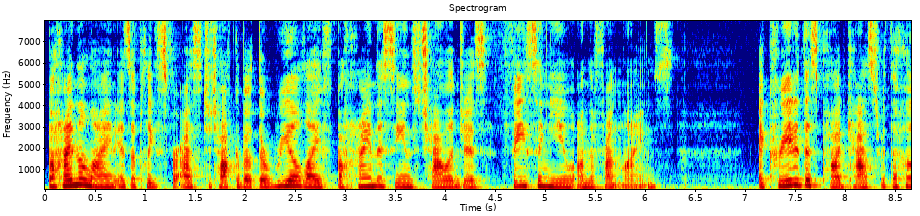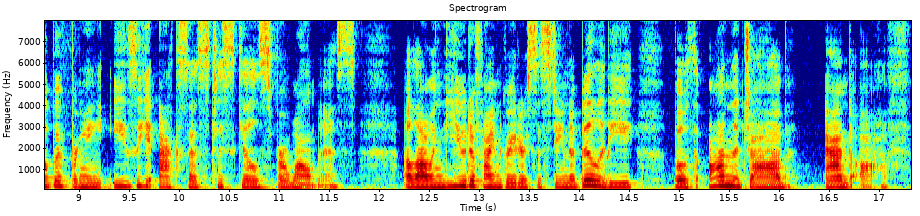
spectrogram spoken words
Behind the Line is a place for us to talk about the real life behind the scenes challenges facing you on the front lines. I created this podcast with the hope of bringing easy access to skills for wellness, allowing you to find greater sustainability both on the job and off.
